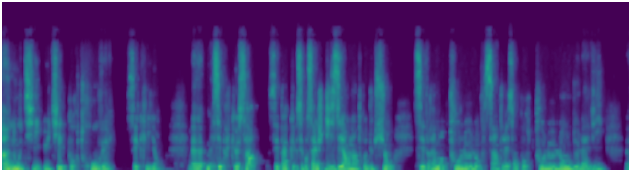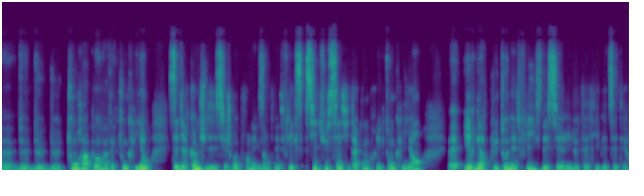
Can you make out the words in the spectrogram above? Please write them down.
un outil utile pour trouver ses clients. Euh, mais c'est pas que ça. C'est pas que. C'est pour ça que je disais en introduction, c'est vraiment tout le long. C'est intéressant pour tout le long de la vie euh, de, ton rapport avec ton client. C'est-à-dire, comme tu disais, si je reprends l'exemple Netflix, si tu sais, si tu as compris que ton client, ben, il regarde plutôt Netflix, des séries de tel type, etc.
